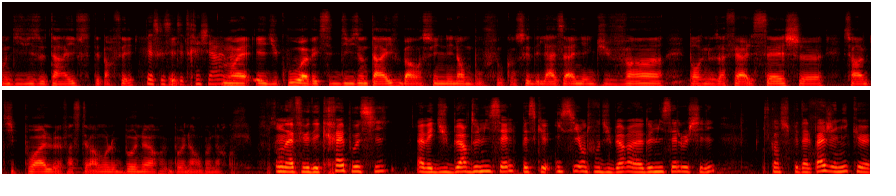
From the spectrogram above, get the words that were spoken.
On divise le tarif c'était parfait. Parce que c'était très cher. ouais et du coup avec cette division de tarifs bah on se fait une énorme bouffe. Donc on se fait des lasagnes avec du vin nos affaires elles sèchent euh, sur un petit poêle enfin c'était vraiment le bonheur bonheur bonheur quoi. On a fait des crêpes aussi avec du beurre demi-sel parce que ici on trouve du beurre euh, demi-sel au Chili. Quand tu pédales pas, j'ai mis que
